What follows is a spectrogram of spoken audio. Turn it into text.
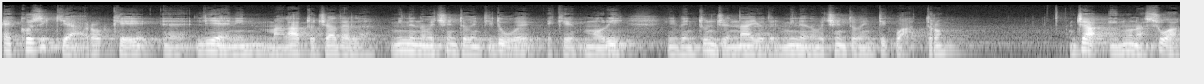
È così chiaro che eh, Lenin, malato già dal 1922 e che morì il 21 gennaio del 1924, già in una sua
